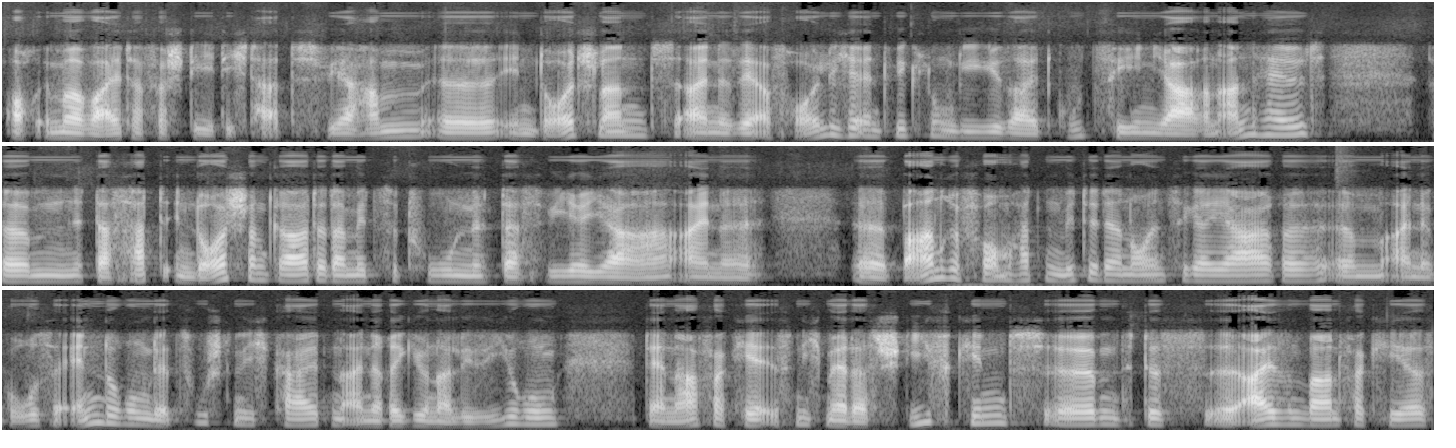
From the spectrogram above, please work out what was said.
auch immer weiter verstetigt hat. Wir haben äh, in Deutschland eine sehr erfreuliche Entwicklung, die seit gut zehn Jahren anhält. Ähm, das hat in Deutschland gerade damit zu tun, dass wir ja eine äh, Bahnreform hatten Mitte der 90er Jahre, ähm, eine große Änderung der Zuständigkeiten, eine Regionalisierung. Der Nahverkehr ist nicht mehr das Stiefkind ähm, des äh, Eisenbahnverkehrs,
